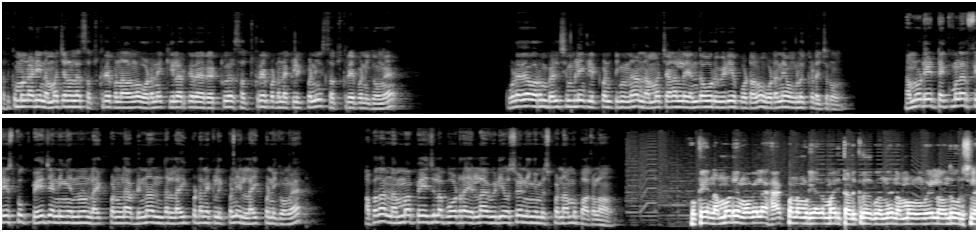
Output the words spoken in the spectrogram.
அதுக்கு முன்னாடி நம்ம சேனலில் சப்ஸ்கிரைப் பண்ணாதவங்க உடனே கீழே இருக்கிற ரெட் கலர் சப்ஸ்கிரைப் பட்டனை கிளிக் பண்ணி சப்ஸ்கிரைப் பண்ணிக்கோங்க. கூடவே வரும் பெல் சிம்லையும் கிளிக் பண்ணிட்டீங்கன்னா நம்ம சேனலில் எந்த ஒரு வீடியோ போட்டாலும் உடனே உங்களுக்கு கிடச்சிரும். நம்மளுடைய டெக்மலர் ஃபேஸ்புக் பேஜை நீங்கள் இன்னும் லைக் பண்ணல அப்படின்னா இந்த லைக் பட்டனை கிளிக் பண்ணி லைக் பண்ணிக்கோங்க. அப்போ தான் நம்ம பேஜில் போடுற எல்லா வீடியோஸையும் நீங்கள் மிஸ் பண்ணாமல் பார்க்கலாம். ஓகே நம்மளுடைய மொபைலை ஹேக் பண்ண முடியாத மாதிரி தடுக்கிறதுக்கு வந்து நம்ம மொபைலில் வந்து ஒரு சில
